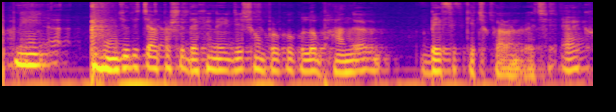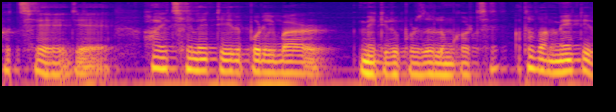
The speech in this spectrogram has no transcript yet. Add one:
আপনি যদি চারপাশে দেখেন এই যে সম্পর্কগুলো ভাঙার বেসিক কিছু কারণ রয়েছে। এক হচ্ছে যে হয় ছেলেটির পরিবার মেয়েটির উপর জুলুম করছে অথবা মেয়েটির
